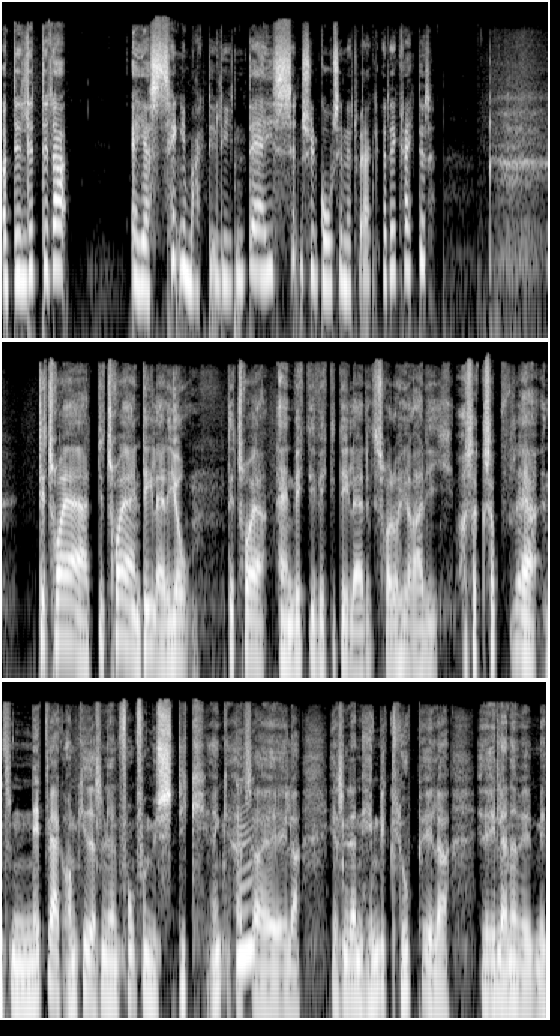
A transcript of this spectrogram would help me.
Og det er lidt det, der er jeres ting i magteliten. Det er I sindssygt gode til netværk. Er det ikke rigtigt? Det tror jeg det tror jeg er en del af det, jo. Det tror jeg er en vigtig, vigtig del af det. Det tror jeg, du er helt ret i. Og så, så er en sådan netværk omgivet af sådan en form for mystik, ikke? Mm. Altså, øh, eller, eller sådan en hemmelig klub, eller et eller andet med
